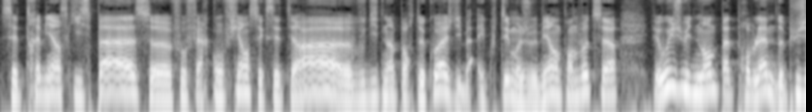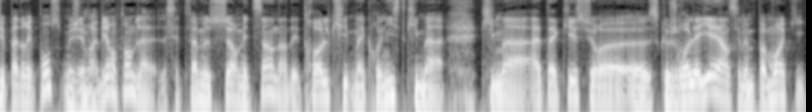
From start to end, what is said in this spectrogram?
c'est très bien ce qui se passe, faut faire confiance, etc. vous dites n'importe quoi. Je dis Bah écoutez, moi je veux bien entendre votre sœur. Il fait Oui, je lui demande, pas de problème. Depuis, j'ai pas de réponse, mais j'aimerais bien entendre cette fameuse sœur médecin d'un des trolls qui, macroniste qui m'a qui m'a attaqué sur ce que je relayais. Hein. c'est même pas moi qui,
